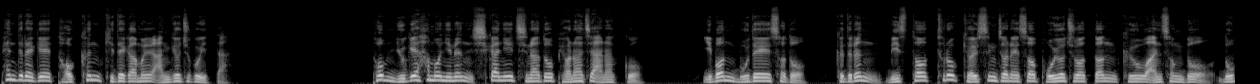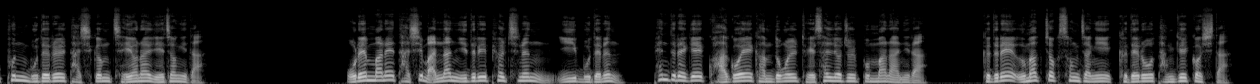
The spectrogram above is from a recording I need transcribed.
팬들에게 더 큰 기대감을 안겨주고 있다. 톱 6의 하모니는 시간이 지나도 변하지 않았고 이번 무대에서도 그들은 미스터 트롯 결승전에서 보여주었던 그 완성도 높은 무대를 다시금 재현할 예정이다. 오랜만에 다시 만난 이들이 펼치는 이 무대는 팬들에게 과거의 감동을 되살려줄 뿐만 아니라 그들의 음악적 성장이 그대로 담길 것이다.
